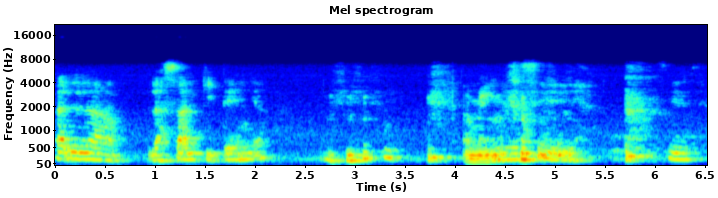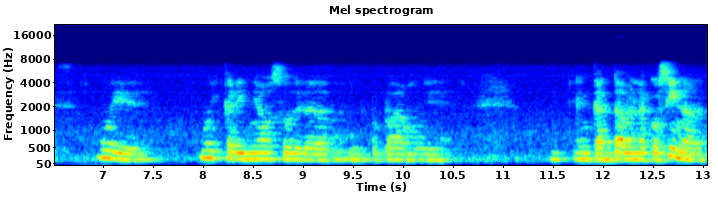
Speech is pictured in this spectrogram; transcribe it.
la, la sal quiteña. Amén. Sí, sí, muy, muy cariñoso, era mi papá muy... Le encantaba en la cocina,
